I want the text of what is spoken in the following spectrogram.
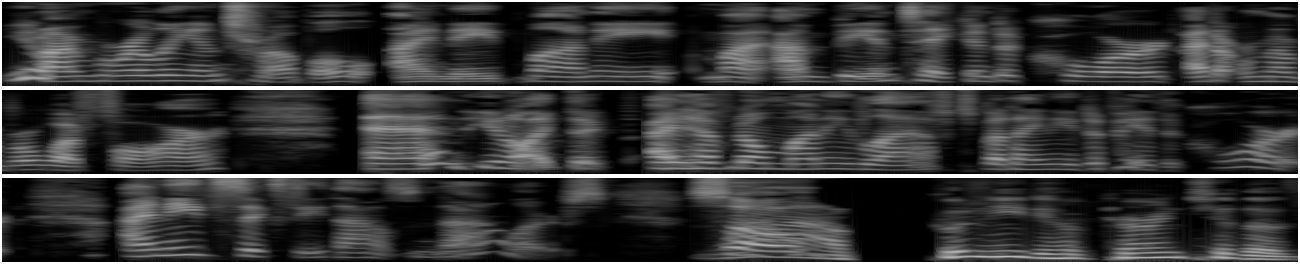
you know, I'm really in trouble. I need money. My I'm being taken to court. I don't remember what for. And you know, like the, I have no money left, but I need to pay the court. I need sixty thousand dollars. So. Wow couldn't he have turned to the,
